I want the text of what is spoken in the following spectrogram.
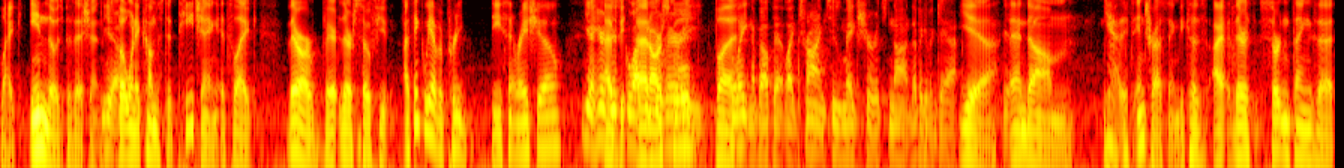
like in those positions Yeah. but when it comes to teaching it's like there are very there are so few i think we have a pretty decent ratio Yeah, here at, this school, I at think our they're school, very but- blatant about that, like trying to make sure it's not that big of a gap. Yeah, and um, yeah, it's interesting because I there are certain things that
